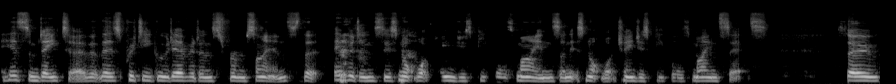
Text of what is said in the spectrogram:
here's some data that there's pretty good evidence from science that evidence is not what changes people's minds and it's not what changes people's mindsets. So,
